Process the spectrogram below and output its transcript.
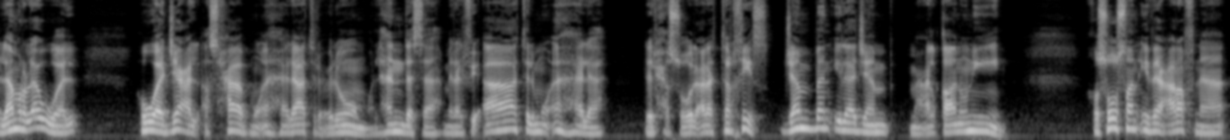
الأمر الأول هو جعل أصحاب مؤهلات العلوم والهندسة من الفئات المؤهلة للحصول على الترخيص جنبا إلى جنب مع القانونيين خصوصا إذا عرفنا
